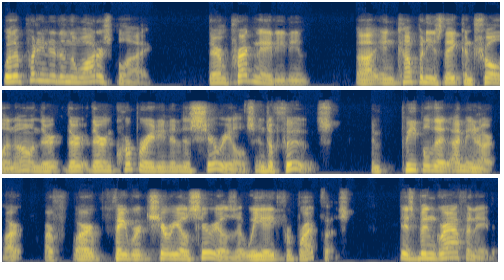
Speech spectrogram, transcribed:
Well, they're putting it in the water supply. They're impregnating in, uh, in companies they control and own. They're they're they're incorporating into cereals, into foods, and people that I mean, our our our, our favorite Cheerio cereals that we ate for breakfast has been graphinated.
